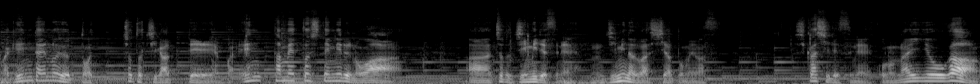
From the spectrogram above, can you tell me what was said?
まあ、現代の世とはちょっと違って、やっぱエンタメとして見るのは、あちょっと地味ですね地味な雑誌やと思いますしかしですねこの内容が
